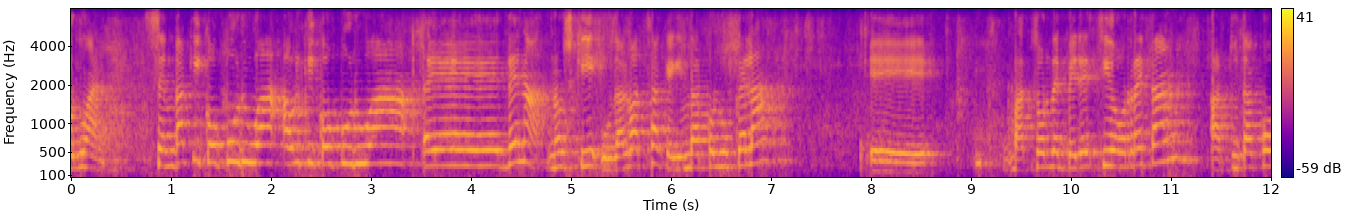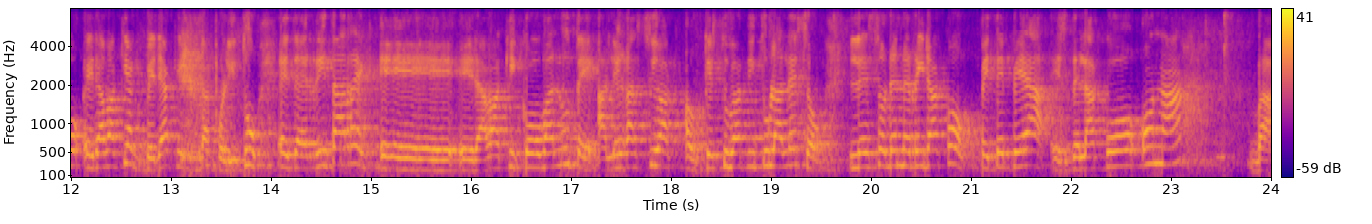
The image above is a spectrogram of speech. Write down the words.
Orduan, zenbakiko purua, aulkiko purua e, dena, noski, udalbatzak egin beharko lukela, e, batzorde berezi horretan hartutako erabakiak berak egindako litu eta herritarrek e, erabakiko balute alegazioak aurkeztu behar ditula lezo lezoren herrirako PTPA ez delako ona ba,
